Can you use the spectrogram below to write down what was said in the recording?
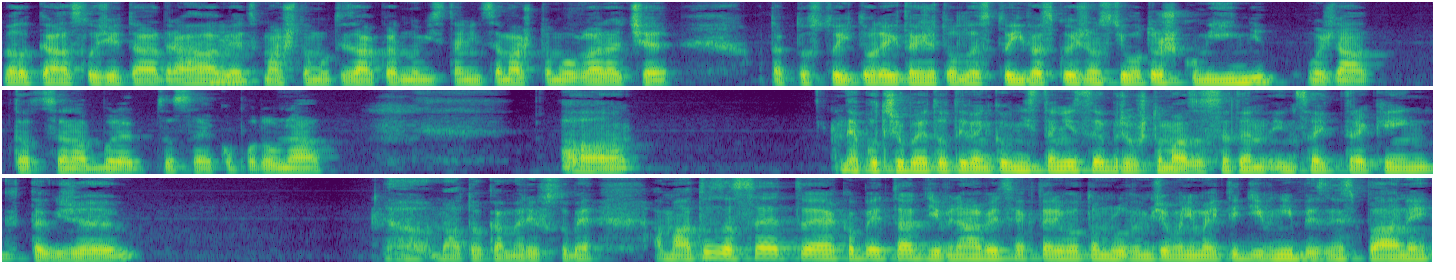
velká, složitá, drahá hmm. věc, máš tomu ty základnové stanice, máš tomu ovladače, tak to stojí tolik, takže tohle stojí ve skutečnosti o trošku míň, možná ta cena bude zase jako podobná. A nepotřebuje to ty venkovní stanice, protože už to má zase ten inside tracking, takže má to kamery v sobě. A má to zase, to je jakoby ta divná věc, jak tady o tom mluvím, že oni mají ty divný business plány,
